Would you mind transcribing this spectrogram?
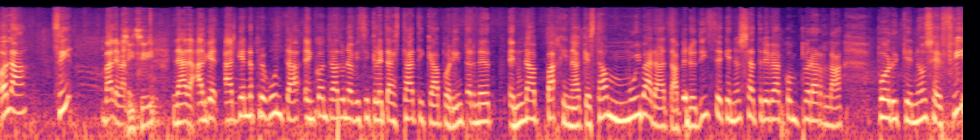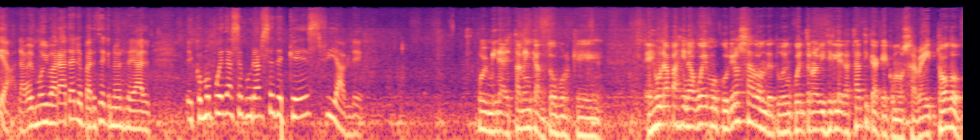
Hola, ¿sí? Vale, vale. Sí, sí. Nada, alguien, alguien nos pregunta, he encontrado una bicicleta estática por internet en una página que está muy barata, pero dice que no se atreve a comprarla porque no se fía. La ve muy barata y le parece que no es real. ¿Cómo puede asegurarse de que es fiable? Pues mira, esta me encantó porque es una página web muy curiosa donde tú encuentras una bicicleta estática que como sabéis todos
